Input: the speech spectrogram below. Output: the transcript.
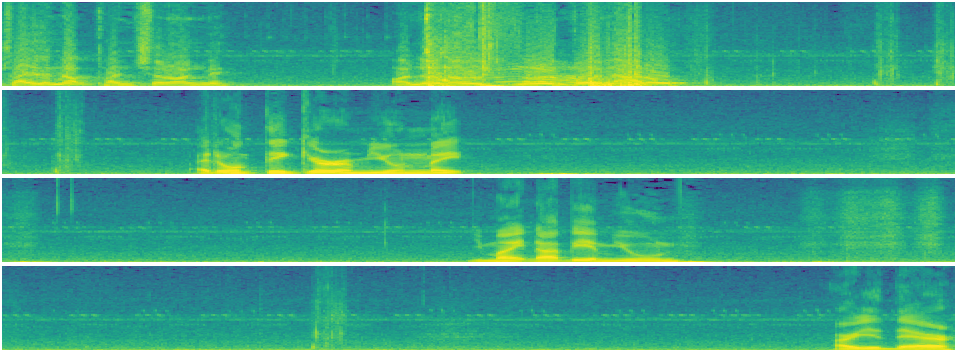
Try the nut puncher on me. Oh no, no, no bow and arrow. I don't think you're immune, mate. You might not be immune. Are you there?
